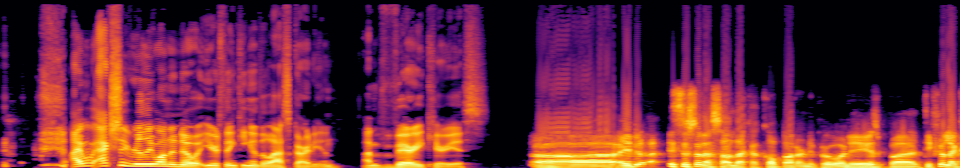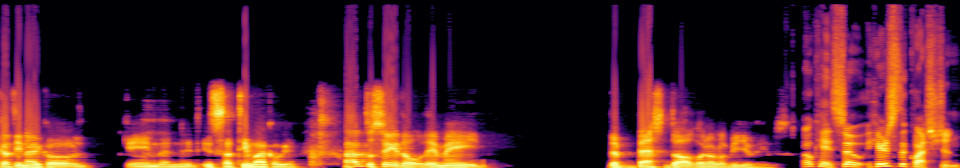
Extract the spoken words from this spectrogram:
I w- actually really want to know what you're thinking of The Last Guardian. I'm very curious. Uh, it, this is gonna sound like a cop out, and it probably is. But if you like a Team Ico game, then it, it's a Team Ico game. I have to say though, they made the best dog on all the video games. Okay, so here's the question,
